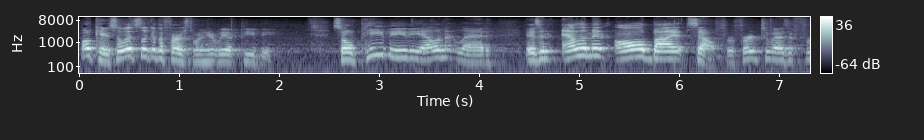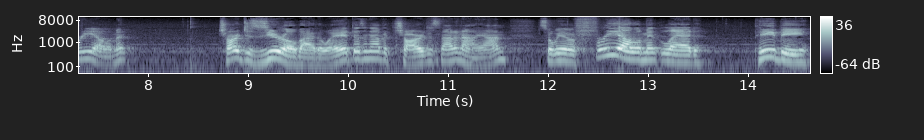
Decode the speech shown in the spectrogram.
Okay, so let's look at the first one. Here we have Pb. So Pb, the element lead, is an element all by itself, referred to as a free element. Charge is zero, by the way. It doesn't have a charge. It's not an ion. So we have a free element lead, Pb.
